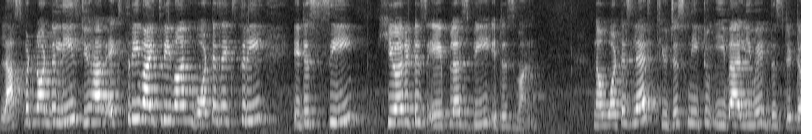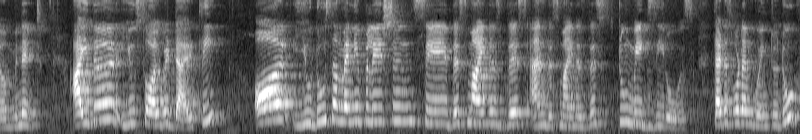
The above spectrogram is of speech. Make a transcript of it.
Last but not the least, you have x3, y3, 1. What is x3? It is c. Here it is a plus b, it is 1. Now what is left? You just need to evaluate this determinant. Either you solve it directly or you do some manipulation say this minus this and this minus this to make zeros. That is what I am going to do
